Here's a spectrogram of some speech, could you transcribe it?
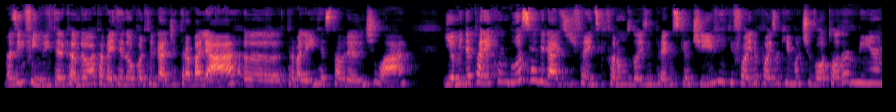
Mas enfim, no intercâmbio eu acabei tendo a oportunidade de trabalhar, uh, trabalhei em restaurante lá, e eu me deparei com duas realidades diferentes, que foram os dois empregos que eu tive, e que foi depois o que motivou toda a minha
